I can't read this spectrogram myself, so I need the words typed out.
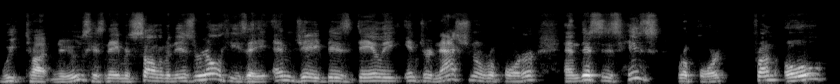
Weed Talk News. His name is Solomon Israel. He's a MJ Biz Daily international reporter, and this is his report from O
